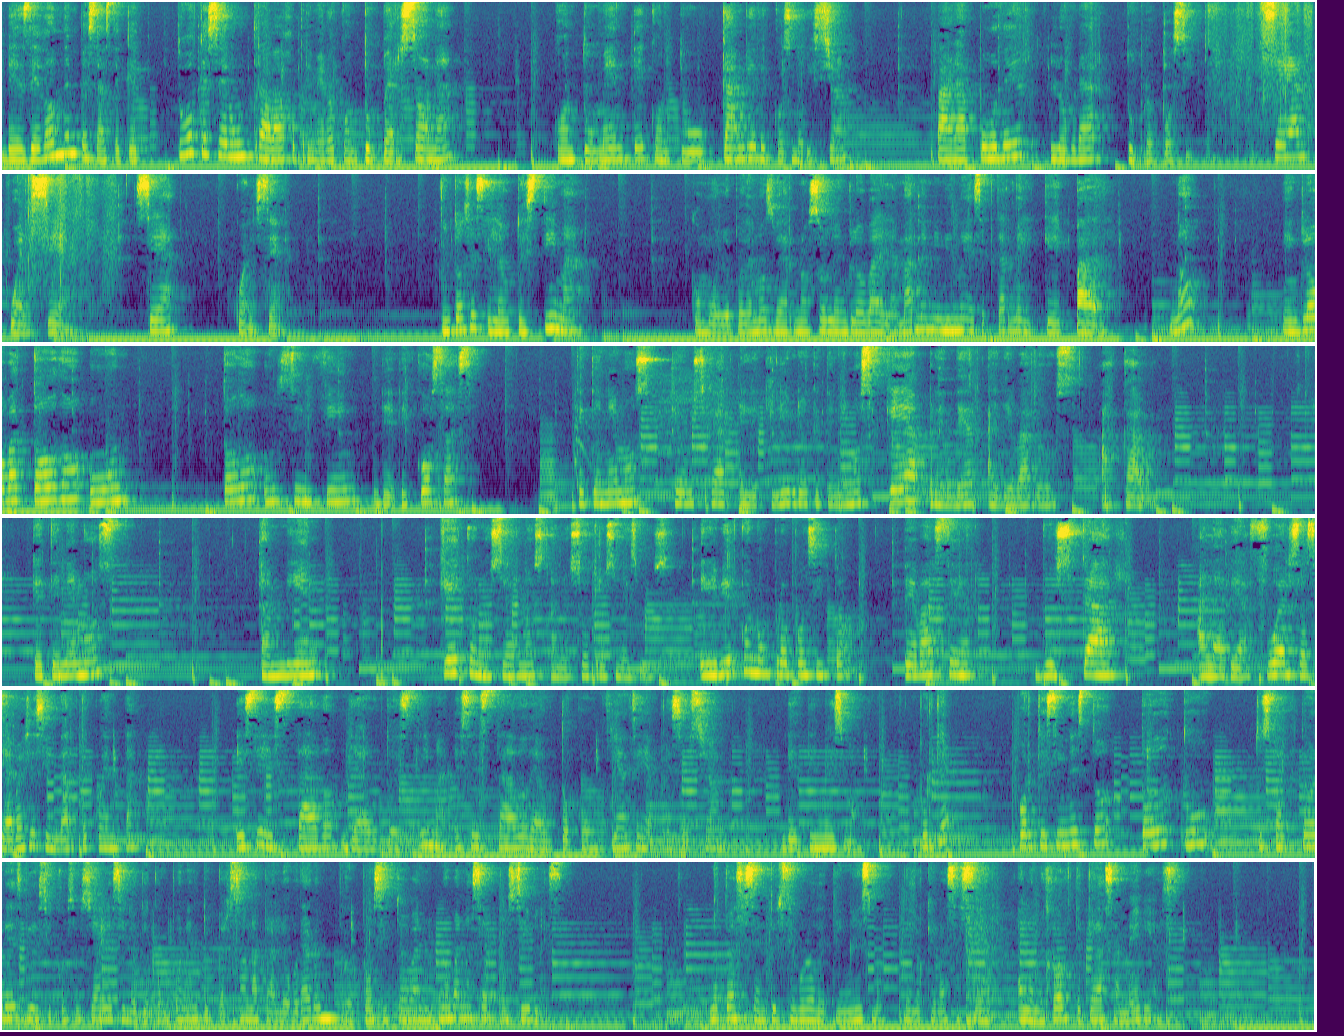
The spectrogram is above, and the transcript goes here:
desde dónde empezaste, que tuvo que ser un trabajo primero con tu persona con tu mente, con tu cambio de cosmovisión, para poder lograr tu propósito, sea cual sea, sea cual sea. Entonces el autoestima, como lo podemos ver, no solo engloba el amarme a mí mismo y aceptarme y qué padre, no, engloba todo un, todo un sinfín de, de cosas que tenemos que buscar el equilibrio, que tenemos que aprender a llevarlos a cabo, que tenemos también que conocernos a nosotros mismos. Y vivir con un propósito te va a hacer buscar a la de a fuerzas y a veces sin darte cuenta ese estado de autoestima, ese estado de autoconfianza y apreciación de ti mismo. ¿Por qué? Porque sin esto, todos tus factores biopsicosociales y lo que componen tu persona para lograr un propósito no van a ser posibles. No te vas a sentir seguro de ti mismo, de lo que vas a hacer. A lo mejor te quedas a medias.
